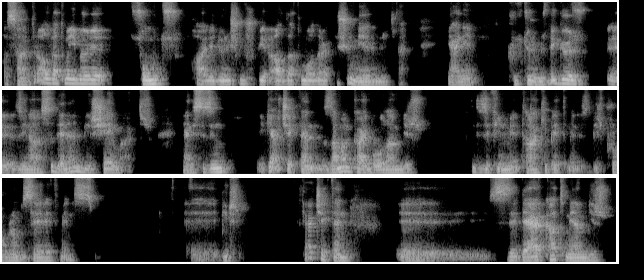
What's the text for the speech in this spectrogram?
hasardır. Aldatmayı böyle somut hale dönüşmüş bir aldatma olarak düşünmeyelim lütfen. Yani kültürümüzde göz e, zinası denen bir şey vardır. Yani sizin gerçekten zaman kaybı olan bir dizi filmi takip etmeniz, bir programı seyretmeniz, e, bir gerçekten e, size değer katmayan bir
